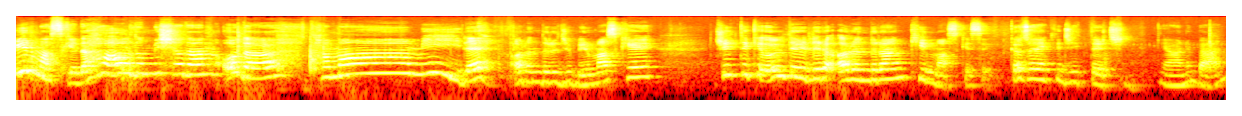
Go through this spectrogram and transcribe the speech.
Bir maske daha aldım Misha'dan. O da tamamıyla arındırıcı bir maske. Ciltteki ölü derileri arındıran kil maskesi. Gözenekli ciltler için. Yani ben.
